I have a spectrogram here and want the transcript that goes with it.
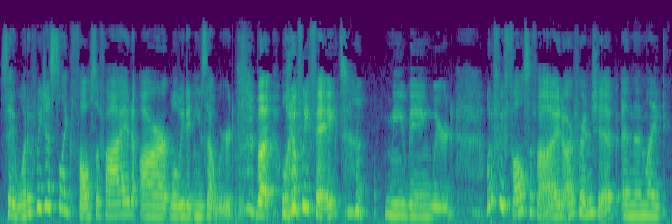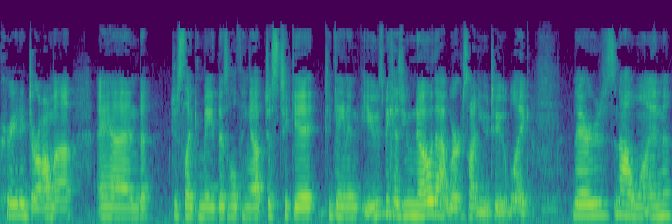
say, what if we just like falsified our, well, we didn't use that word, but what if we faked, me being weird, what if we falsified our friendship and then like created drama and just like made this whole thing up just to get to gain in views because you know that works on YouTube. Like there's not one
